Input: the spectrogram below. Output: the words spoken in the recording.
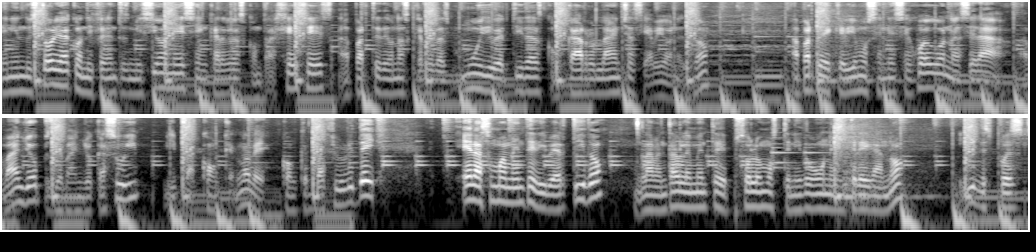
teniendo historia con diferentes misiones en carreras contra jefes, aparte de unas carreras muy divertidas con carros, lanchas y aviones, ¿no? Aparte de que vimos en ese juego nacer a, Banjo, pues de Banjo Kazooie y para Conker, ¿no? De Conker Bad Fury Day. Era sumamente divertido, lamentablemente pues, solo hemos tenido una entrega, ¿no? Y después,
